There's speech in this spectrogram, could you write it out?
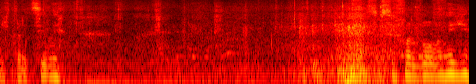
Ліхтари цілий. Це все фарбоване є.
